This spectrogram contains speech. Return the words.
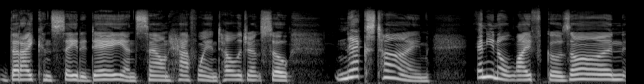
that I can say today and sound halfway intelligent. So next time." And you know, life goes on.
